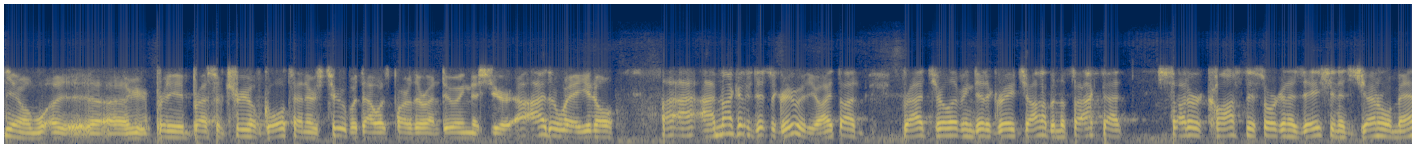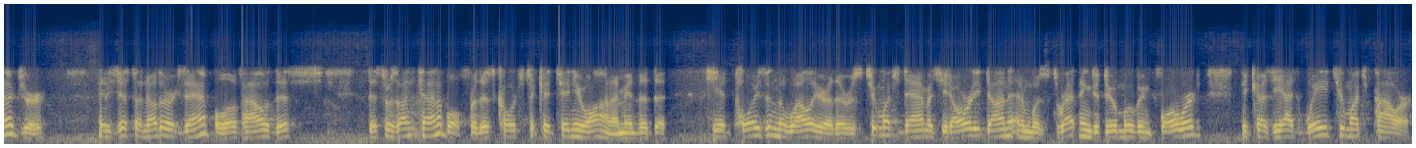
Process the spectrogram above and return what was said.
you know a pretty impressive trio of goaltenders too, but that was part of their undoing this year. Either way, you know, I, I'm not going to disagree with you. I thought Brad Treliving did a great job, and the fact that Sutter cost this organization its general manager is just another example of how this this was untenable for this coach to continue on. I mean, the, the he had poisoned the well here. There was too much damage he'd already done and was threatening to do moving forward because he had way too much power.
